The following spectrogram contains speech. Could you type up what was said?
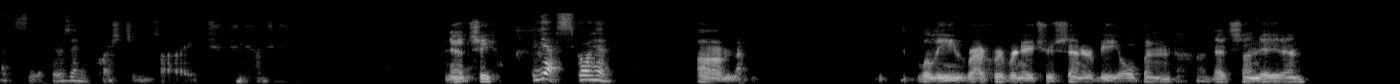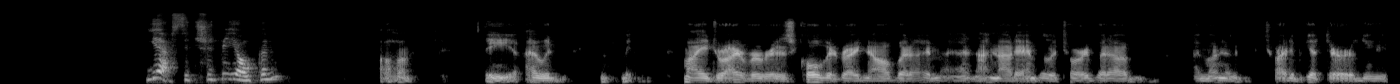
Let's see if there's any questions. All right. Nancy, Yes, go ahead. um, will the Rocky River Nature Center be open that Sunday then? Yes, it should be open. Um, the, I would, my driver is COVID right now, but I'm, I'm not ambulatory, but, um, I'm gonna try to get there in the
